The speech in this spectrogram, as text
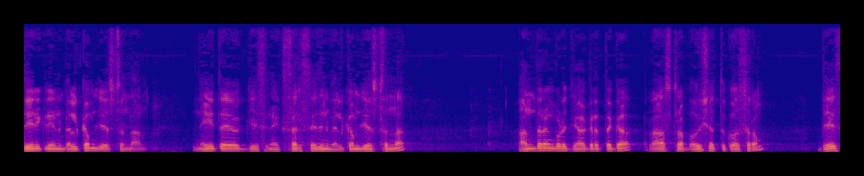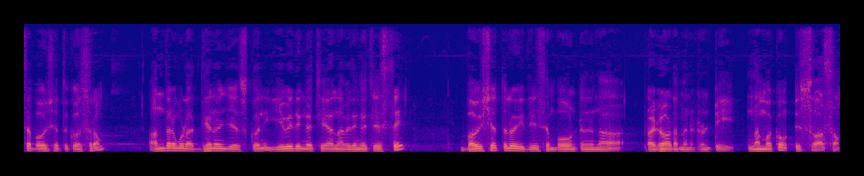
దీనికి నేను వెల్కమ్ చేస్తున్నాను. నీతి ఆయోగ్ చేసిన ఎక్సర్సైజ్ని వెల్కమ్ చేస్తున్నా. అందరం కూడా జాగ్రత్తగా రాష్ట్ర భవిష్యత్తు కోసరం దేశ భవిష్యత్తు కోసరం అందరం కూడా అధ్యయనం చేసుకొని ఏ విధంగా చేయాలని ఆ విధంగా చేస్తే భవిష్యత్తులో ఈ దేశం బాగుంటుంది నా ప్రగాఢమైనటువంటి నమ్మకం విశ్వాసం.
